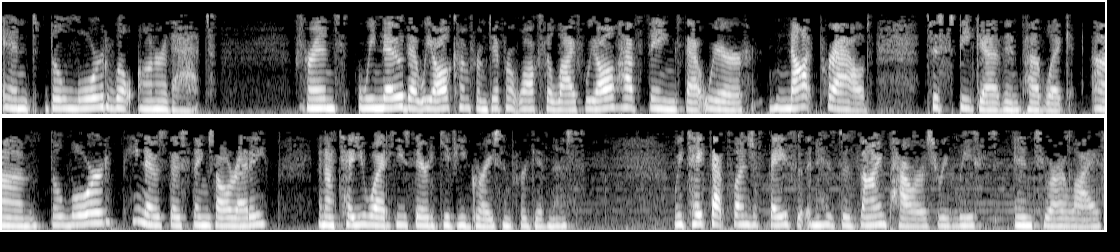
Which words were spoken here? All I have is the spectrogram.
and the Lord will honor that. Friends, we know that we all come from different walks of life. We all have things that we're not proud to speak of in public. Um, the Lord, He knows those things already. And I tell you what, He's there to give you grace and forgiveness. We take that plunge of faith and His design power is released into our life.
